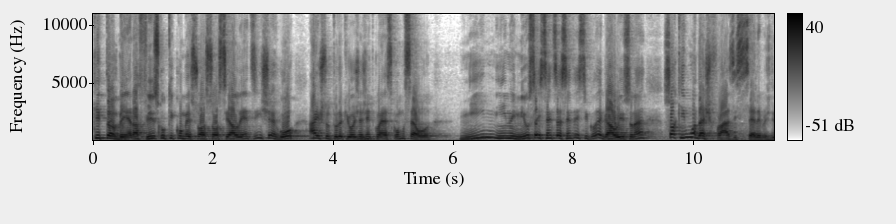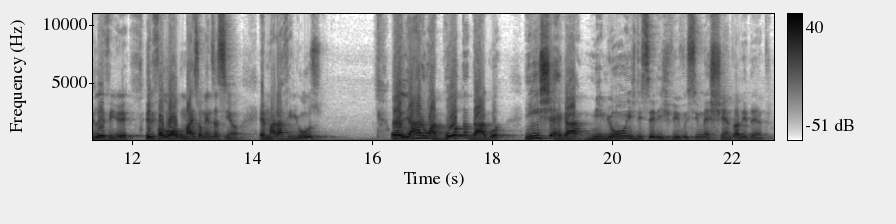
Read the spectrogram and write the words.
que também era físico, que começou a associar lentes e enxergou a estrutura que hoje a gente conhece como célula. Menino, em 1665, legal isso, né? Só que uma das frases célebres de Leverrier, ele falou algo mais ou menos assim, ó, é maravilhoso olhar uma gota d'água e enxergar milhões de seres vivos se mexendo ali dentro.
